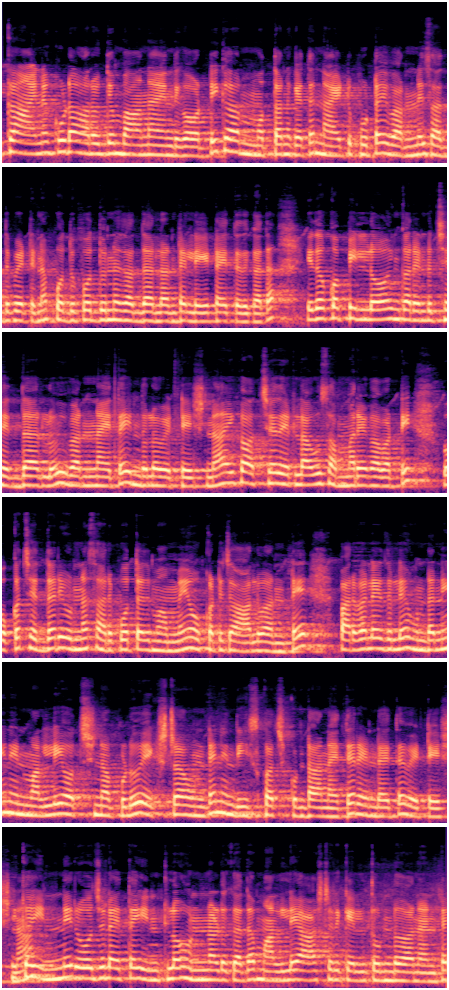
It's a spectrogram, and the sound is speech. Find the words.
ఇక ఆయనకు కూడా ఆరోగ్యం బాగానే అయింది కాబట్టి ఇక మొత్తానికైతే నైట్ పూట ఇవన్నీ సర్ది పెట్టిన పొద్దు పొద్దున్నే సర్దాలంటే లేట్ అవుతుంది కదా. ఇది ఒక పిల్లో ఇంకా రెండు చెద్దర్లు ఇవన్నీ అయితే ఇందులో పెట్టేసిన. ఇక వచ్చేది ఎట్లాగూ సమ్మరే కాబట్టి ఒక్క చెద్దరి ఉన్నా సరిపోతుంది మమ్మీ ఒకటి చాలు అంటే పర్వాలేదులే ఉండని నేను మళ్ళీ వచ్చినప్పుడు ఎక్స్ట్రా ఉంటే నేను తీసుకొచ్చుకుంటాను అని అయితే పెట్టేసిన. ఇన్ని ఇన్ని రోజులైతే ఇంట్లో ఉన్నాడు కదా మళ్ళీ హాస్టల్కి వెళ్తుండు అని అంటే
